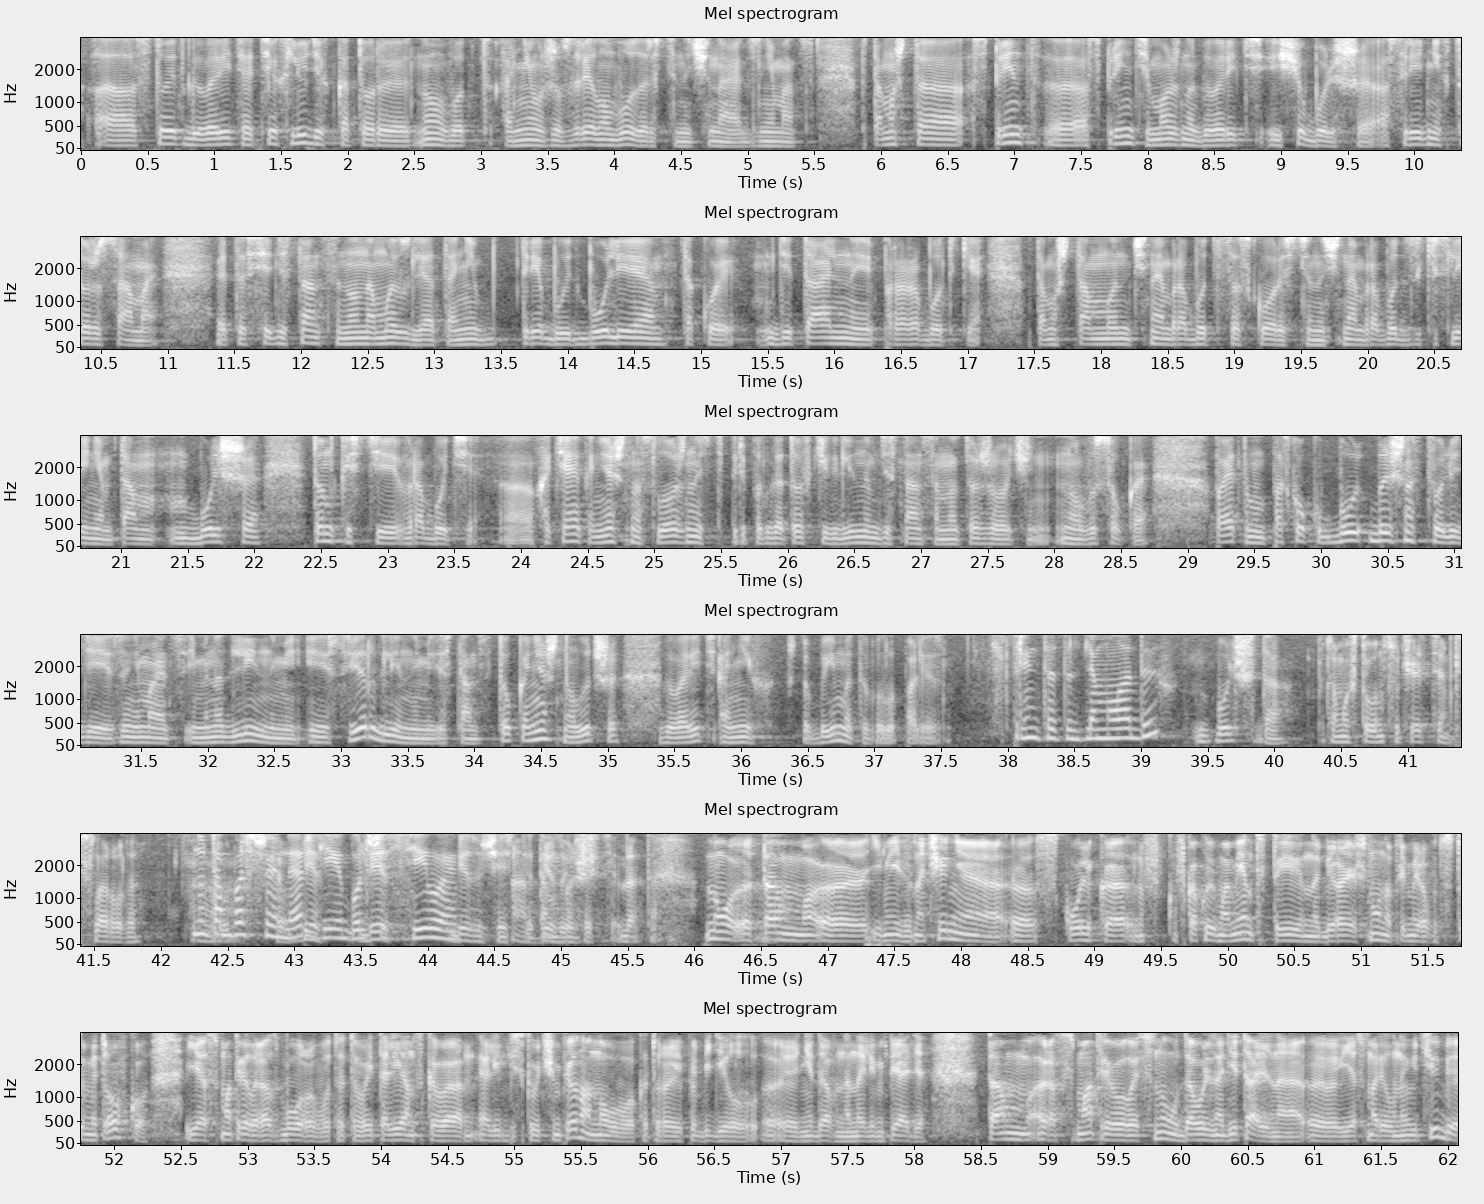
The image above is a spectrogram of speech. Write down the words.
э, стоит говорить о тех людях, которые, ну, вот, они уже в зрелом возрасте начинают заниматься. Потому что спринт, э, о спринте можно говорить еще больше, о средних то же самое. Это все дистанции, ну, на мой взгляд, они требуют более такой детальной проработки, потому что там мы начинаем работать со скоростью, начинаем работать с закислением, там больше тонкости в работе. А, хотя, конечно, сложность при подготовке к длинным дистанциям, она тоже очень ну, высокая. Поэтому, поскольку большинство людей занимается именно длинными и сверхдлинными дистанциями, то, конечно, лучше говорить о них, чтобы им это было полезно. Спринт это для молодых? Больше да. Потому что он с участием кислорода. Ну, там вот, больше все. энергии, без, больше без, силы. Без участия. А, там без больше, участия, да. да. Ну, там э, имеет значение, э, сколько, в, в какой момент ты набираешь, ну, например, вот 100-метровку. Я смотрел разборы вот этого итальянского олимпийского чемпиона нового, который победил э, недавно на Олимпиаде. Там рассматривалось, ну, довольно детально, э, я смотрел на YouTube,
